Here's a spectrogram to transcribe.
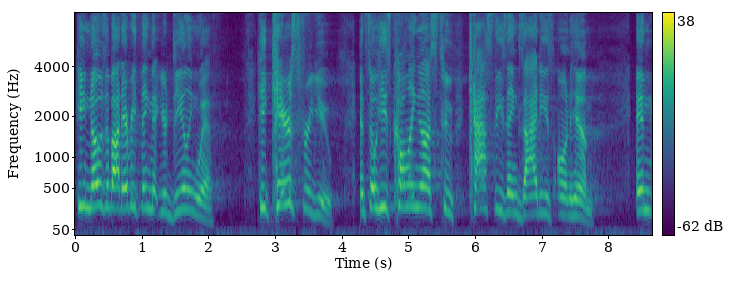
He knows about everything that you're dealing with. He cares for you. And so He's calling us to cast these anxieties on Him. And,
